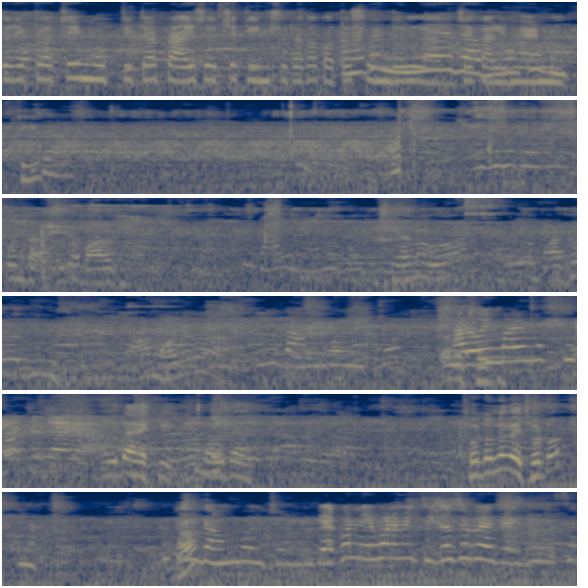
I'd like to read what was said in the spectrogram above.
তো দেখতে পাচ্ছি এই মূর্তিটার প্রাইস হচ্ছে তিনশো টাকা। কত সুন্দর লাগছে কালী মায়ের মূর্তি। ইচ্ছা। কি দাম বলছো? আর ওই মায়ের মূর্তিটা? ওটা একই ওটা ওটা ছোট নেবে ছোট? তুমি দাম বলছো? আমি এখন নেব না আমি জিজ্ঞাসা করেছি একদিন এসে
